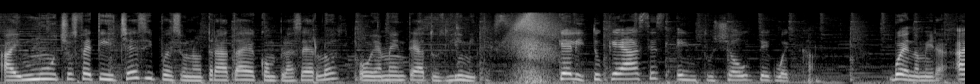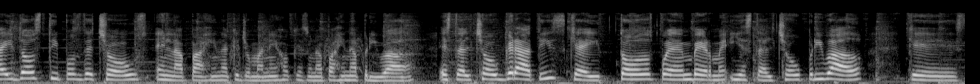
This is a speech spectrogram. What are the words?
hay muchos fetiches y pues uno trata de complacerlos, obviamente a tus límites. Kelly, ¿tú qué haces en tu show de webcam? Bueno, mira, hay dos tipos de shows en la página que yo manejo, que es una página privada. Está el show gratis, que ahí todos pueden verme, y está el show privado, que es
